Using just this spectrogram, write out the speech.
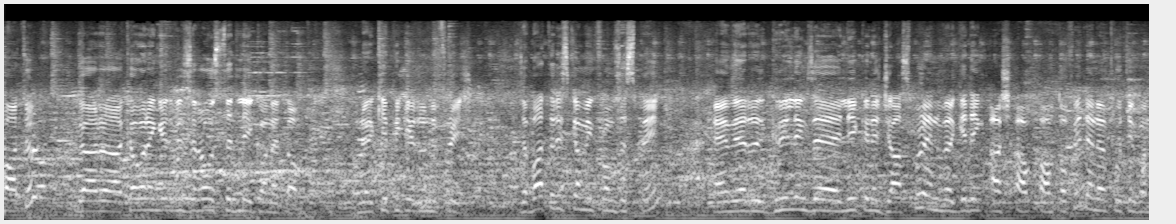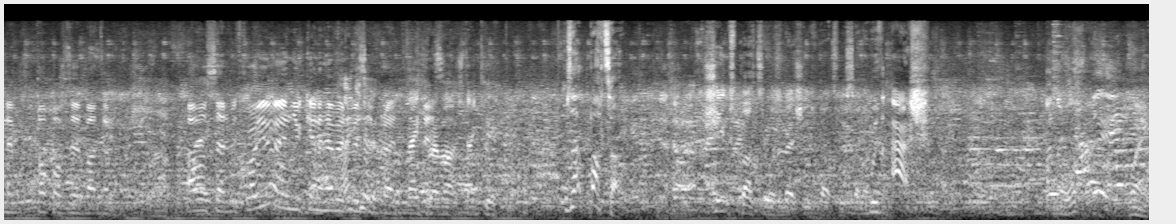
butter. We are uh, covering it with the roasted leek on the top. And we're keeping it in the fridge. The butter is coming from the Spain, and we're grilling the leek in a Josper, and we're getting ash out, out of it, and we're putting on the top of the butter. I will serve it for you, and you can have it Thank with you. the bread. Thank you very much, thank you. Was that butter Sheep's butter was about sheep's butter. So. with ash? Wait.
